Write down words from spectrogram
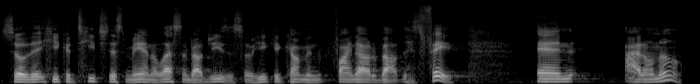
so that he could teach this man a lesson about Jesus so he could come and find out about his faith? And I don't know.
